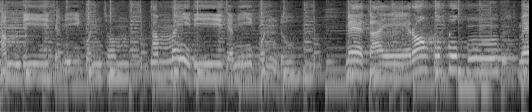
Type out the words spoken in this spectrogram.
ทำดีจะมีคนชม ทำไม่ดีจะมีคนดุแม่ไก่ร้องกุ๊กกุ๊กแม่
